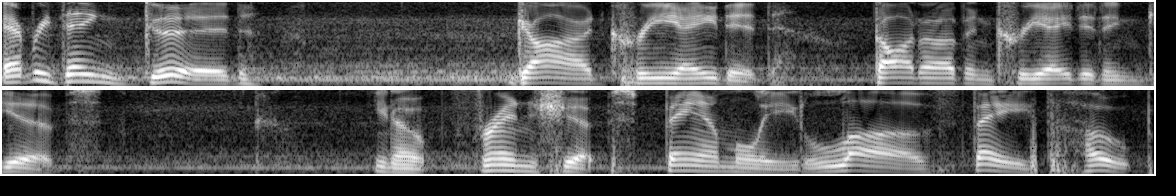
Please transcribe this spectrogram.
Everything good God created, thought of and created and gives. You know, friendships, family, love, faith, hope.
